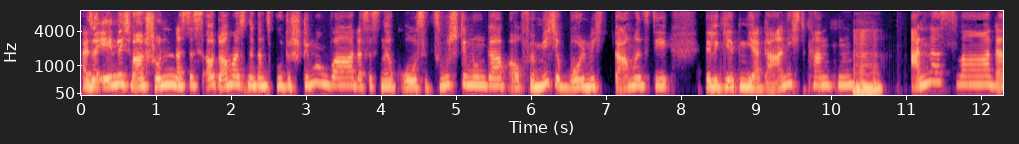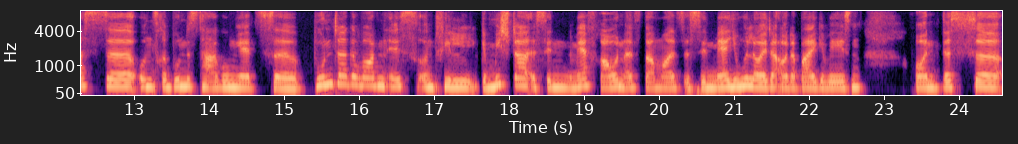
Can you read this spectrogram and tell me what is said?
Also ähnlich war schon, dass es auch damals eine ganz gute Stimmung war, dass es eine große Zustimmung gab, auch für mich, obwohl mich damals die Delegierten ja gar nicht kannten. Mhm. Anders war, dass äh, unsere Bundestagung jetzt äh, bunter geworden ist und viel gemischter. Es sind mehr Frauen als damals, es sind mehr junge Leute auch dabei gewesen. Und das äh,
